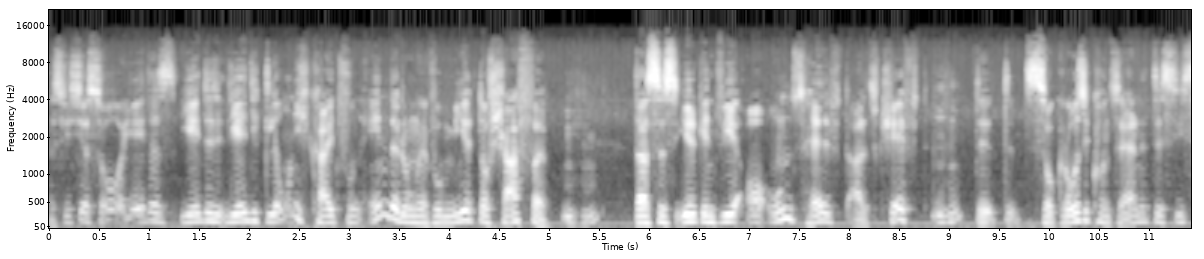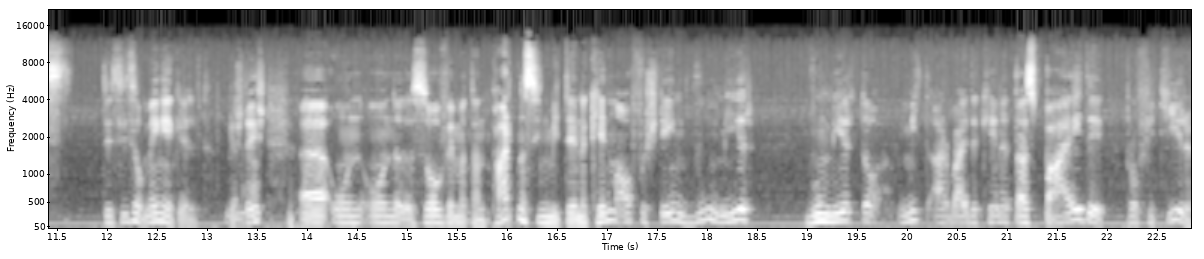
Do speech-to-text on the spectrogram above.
es ist ja so, jedes, jede, jede Klonigkeit von Änderungen, wo wir da schaffen, mhm. Dass es irgendwie auch uns hilft als Geschäft. Mhm. De, de, so große Konzerne, das ist das ist eine Menge Geld. Genau. Verstehst? Äh, und, und so, wenn wir dann Partner sind mit denen, können wir auch verstehen, wo wir wo wir da mitarbeiten können, dass beide profitieren.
